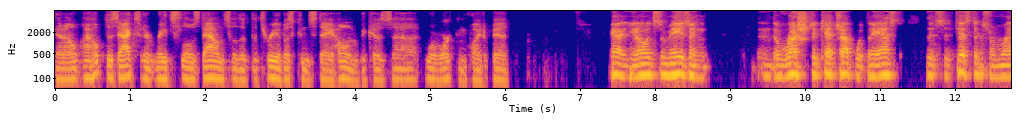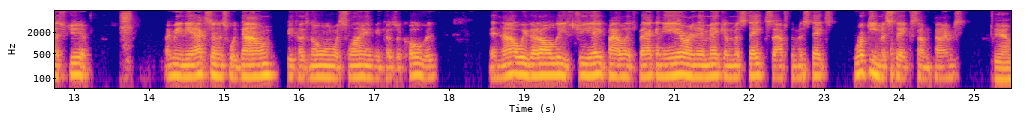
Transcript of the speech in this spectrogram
you know, I hope this accident rate slows down so that the three of us can stay home because uh, we're working quite a bit. Yeah, you know, it's amazing the rush to catch up with the the statistics from last year. I mean, the accidents were down because no one was flying because of COVID. And now we've got all these GA pilots back in the air and they're making mistakes after mistakes, rookie mistakes sometimes. Yeah.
